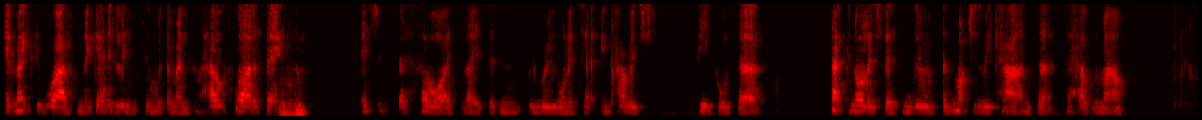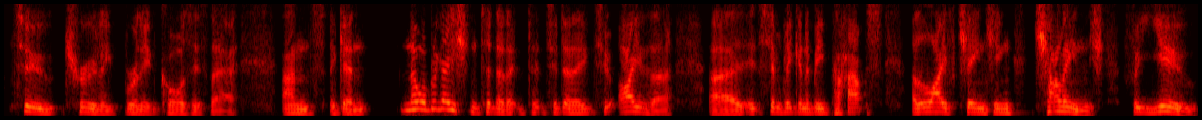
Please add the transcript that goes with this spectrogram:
it, makes it worse and again it links in with the mental health side of things mm-hmm. it's just they're so isolated and we really wanted to encourage people to acknowledge this and do as much as we can to to help them out two truly brilliant causes there and again no obligation to donate to, to, donate to either. Uh, it's simply going to be perhaps a life changing challenge for you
